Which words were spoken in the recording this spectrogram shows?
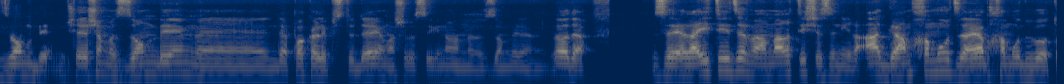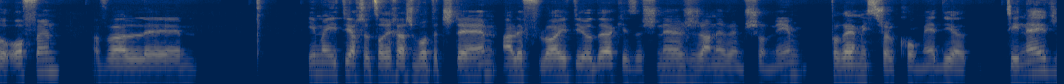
זומבים, שיש שם זומבים, uh, The Apocalypse Today או משהו בסגנון, זומבים, לא יודע. זה, ראיתי את זה ואמרתי שזה נראה גם חמוד, זה היה חמוד באותו אופן, אבל אה, אם הייתי עכשיו צריך להשוות את שתיהם, א', לא הייתי יודע, כי זה שני ז'אנרים שונים, premise של קומדיה teenage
